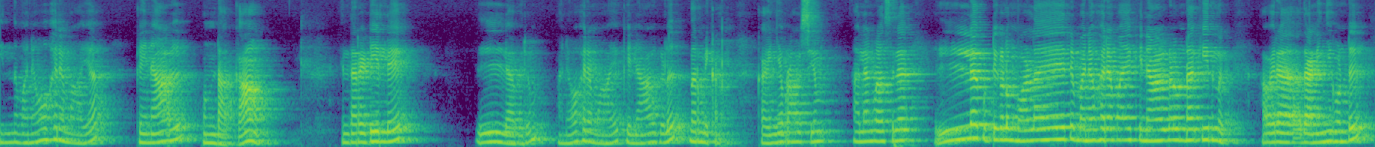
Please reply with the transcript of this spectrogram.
ഇന്ന് മനോഹരമായ കിനാൾ ഉണ്ടാക്കാം. എന്താ റെഡിയല്ലേ എല്ലാവരും മനോഹരമായ കിനാവുകൾ നിർമ്മിക്കണം. കഴിഞ്ഞ പ്രാവശ്യം നാലാം ക്ലാസ്സിലെ എല്ലാ കുട്ടികളും വളരെ മനോഹരമായ കിനാളുകൾ ഉണ്ടാക്കിയിരുന്നു. അവരതണിഞ്ഞുകൊണ്ട്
